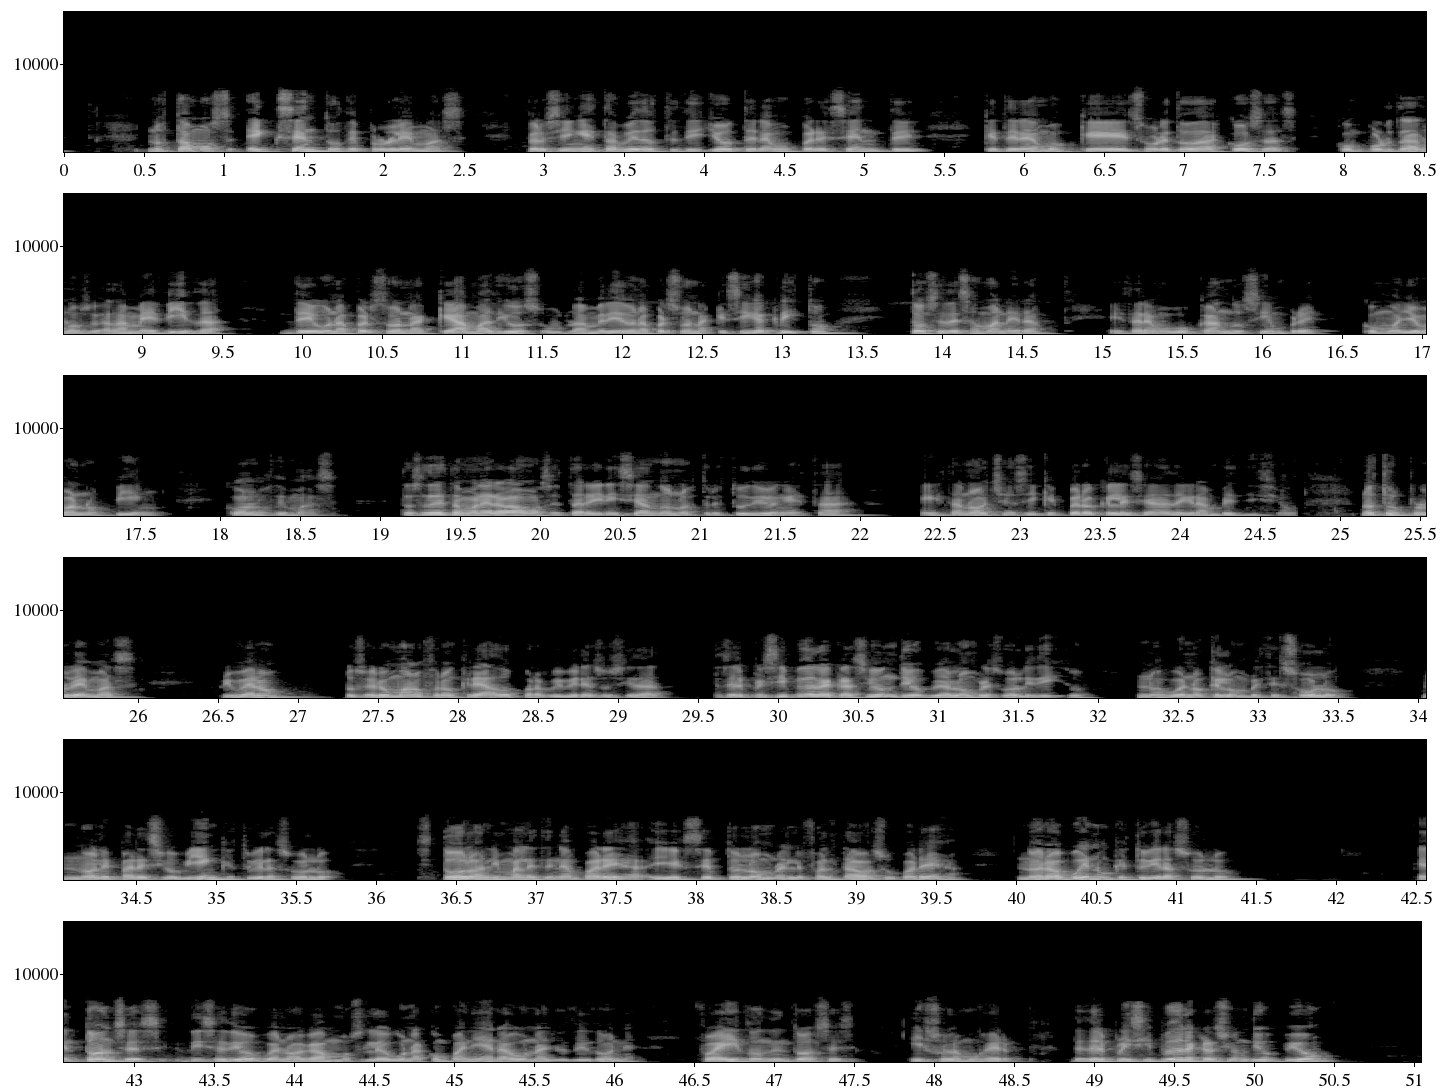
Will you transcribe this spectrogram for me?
No estamos exentos de problemas, pero si en esta vida usted y yo tenemos presente que tenemos que, sobre todas las cosas, comportarnos a la medida de una persona que ama a Dios, a la medida de una persona que siga a Cristo, entonces de esa manera estaremos buscando siempre cómo llevarnos bien con los demás. Entonces de esta manera vamos a estar iniciando nuestro estudio en esta, en esta noche, así que espero que les sea de gran bendición. Nuestros problemas. Primero, los seres humanos fueron creados para vivir en sociedad. Desde el principio de la creación, Dios vio al hombre solo y dijo, no es bueno que el hombre esté solo. No le pareció bien que estuviera solo. Todos los animales tenían pareja y excepto el hombre le faltaba su pareja. No era bueno que estuviera solo. Entonces, dice Dios, bueno, hagámosle una compañera, una ayuda idónea. Fue ahí donde entonces hizo la mujer. Desde el principio de la creación, Dios vio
